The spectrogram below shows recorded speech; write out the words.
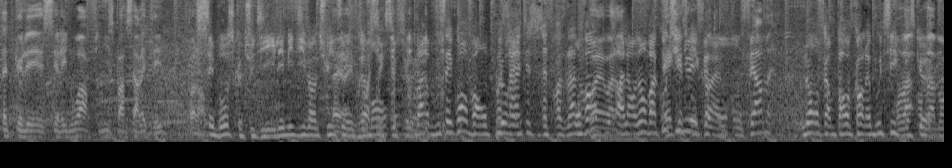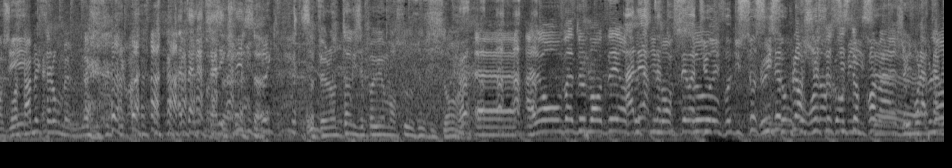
peut-être que les séries noires finissent par s'arrêter. Voilà. C'est beau ce que tu dis. Il est midi 28 Ouais, et vraiment. Bah, vous savez quoi On va en On va pleurer. s'arrêter sur cette phrase-là. On va en- Ouais, voilà. Alors non, on va qu'est-ce continuer quand même. on, on ferme, Non, on ferme pas encore la boutique on va, parce que on va manger. On va fermer le salon même. Là, t'as les clés du Ça, truc ça fait longtemps que j'ai pas eu un morceau de saucisson. Euh, alors on va demander un Alerte petit à morceau. toutes les voitures, il faut du saucisson. Une planche pour de saucisson fromage euh, pour la Une table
